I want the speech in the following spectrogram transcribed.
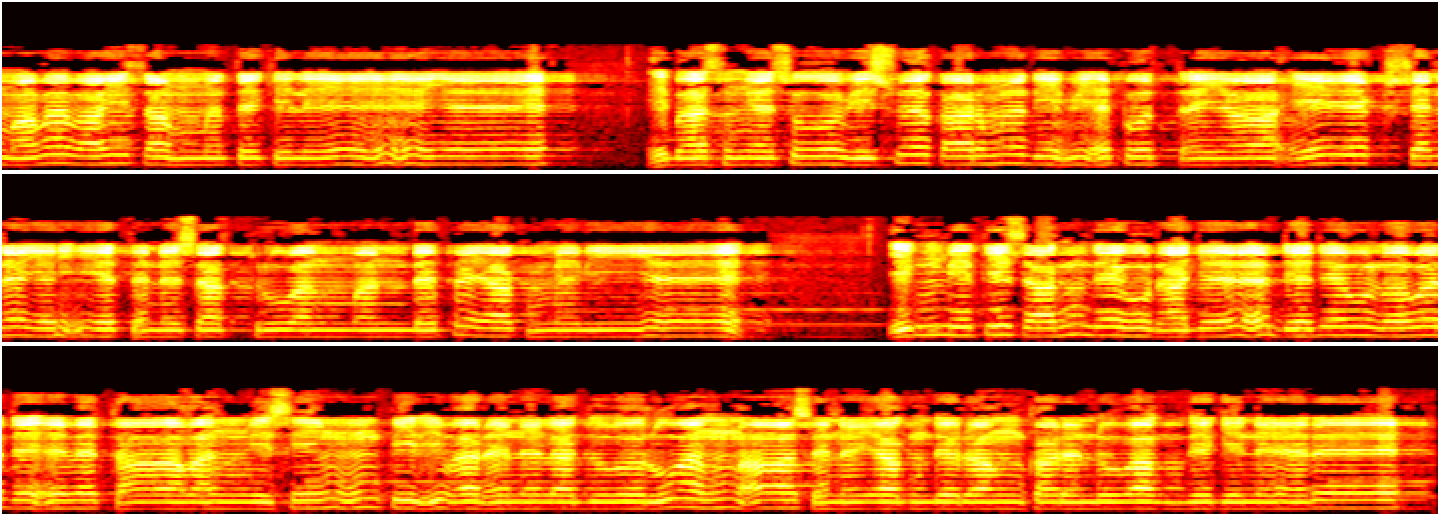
මව වයි සම්මත කෙලේය. එබස්න් ඇසූ විශ්වකර්ම දිව්‍ය පුත්‍රයා ඒ ක්ෂණයෙහි එතන ශත්‍රුවන් මණ්ඩපයක් මෙවියේ. ඉක්මිති සංදෙව් රජ දෙදෙව් ලොව දේවතාවන් විසින් පිරිවරණ ලදුවරුවන් ආසනයක් දරං කරඬුවක් දෙගෙන ඇරේ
